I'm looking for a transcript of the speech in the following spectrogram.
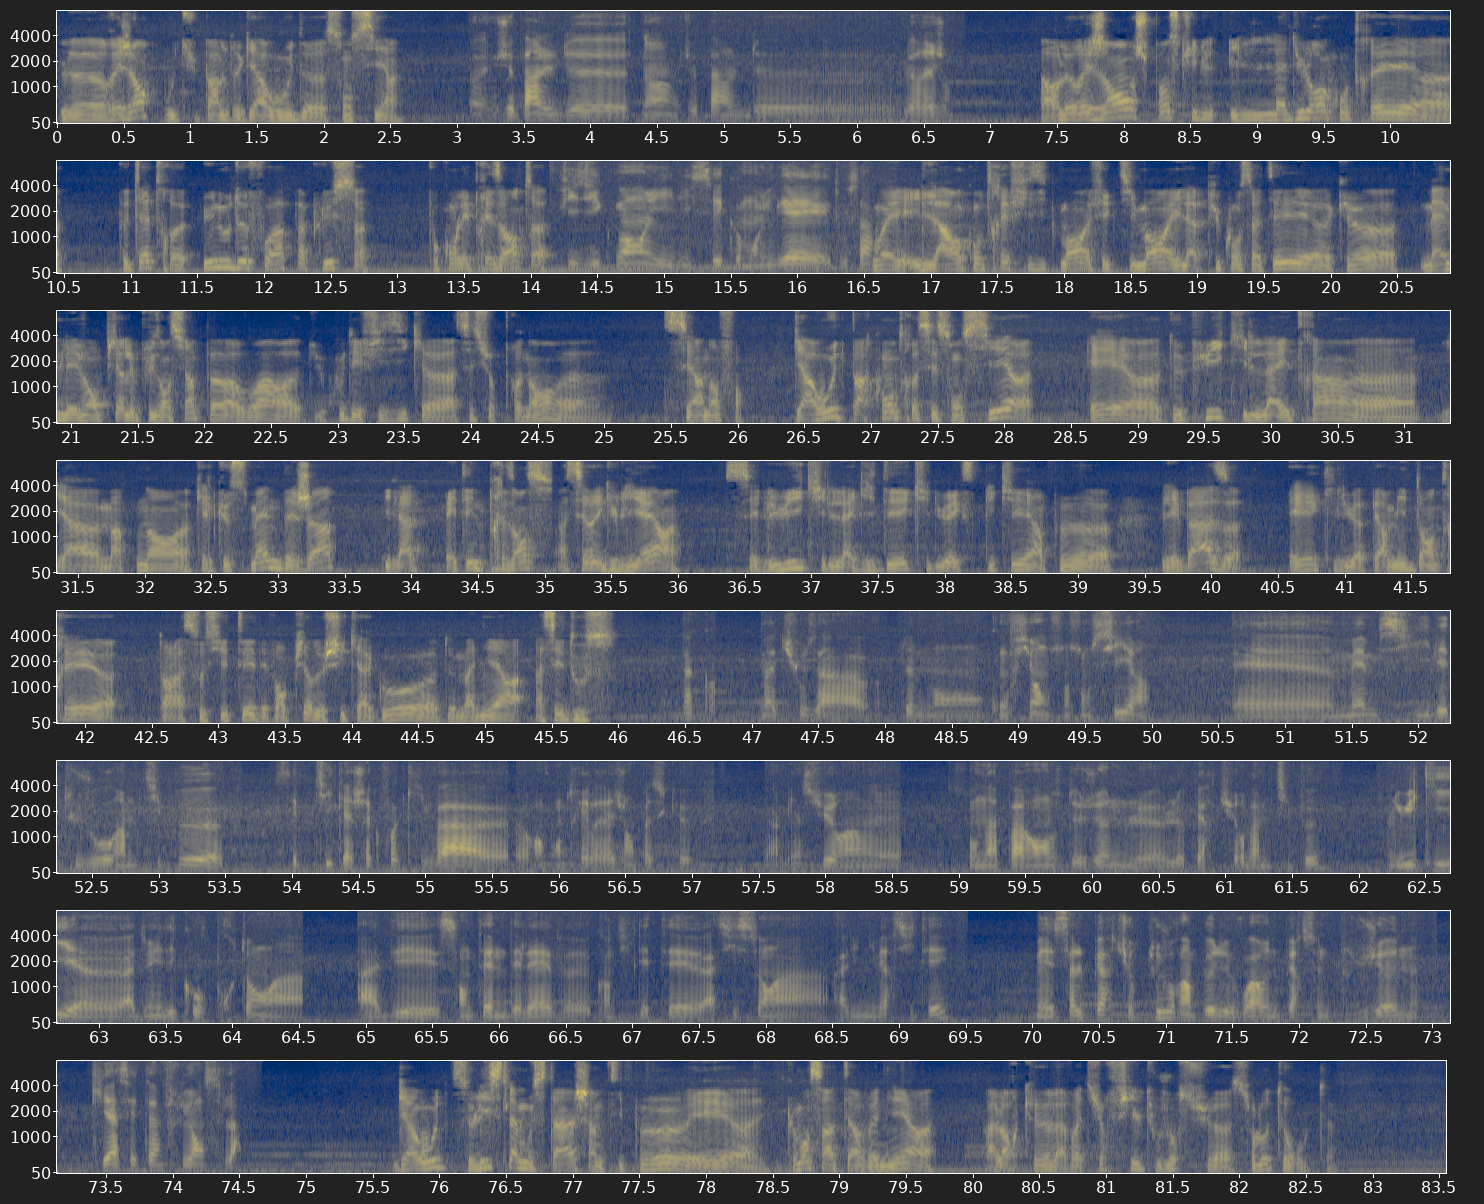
Le régent? Ou tu parles de Garwood, son sire? Je parle de. Non, je parle de. Le régent. Alors le régent, je pense qu'il il a dû le rencontrer euh, peut-être une ou deux fois, pas plus, pour qu'on les présente. Physiquement, il, sait comment il est et tout ça. Ouais, il l'a rencontré physiquement, effectivement, et il a pu constater euh, que euh, même les vampires les plus anciens peuvent avoir euh, du coup des physiques assez surprenants. c'est un enfant. Garwood, par contre, c'est son sire. Et euh, depuis qu'il l'a étreint, euh, il y a maintenant quelques semaines déjà, il a été une présence assez régulière. C'est lui qui l'a guidé, qui lui a expliqué un peu euh, les bases et qui lui a permis d'entrer dans la société des vampires de Chicago euh, de manière assez douce. D'accord. Matthews a pleinement confiance en son sire, euh, même s'il est toujours un petit peu euh, sceptique à chaque fois qu'il va euh, rencontrer le régent, parce que, bah, bien sûr, hein, son apparence de jeune le, perturbe un petit peu. Lui qui a donné des cours pourtant à, des centaines d'élèves quand il était assistant à l'université, mais ça le perturbe toujours un peu de voir une personne plus jeune qui a cette influence-là. Garwood se lisse la moustache un petit peu et euh, commence à intervenir alors que la voiture file toujours sur, sur l'autoroute.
